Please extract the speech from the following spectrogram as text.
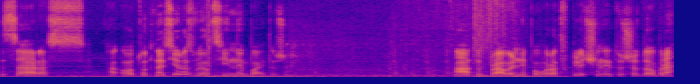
Зараз. А, о, тут на цій розвилці і не байдуже. А, тут правильний поворот включений дуже добре.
